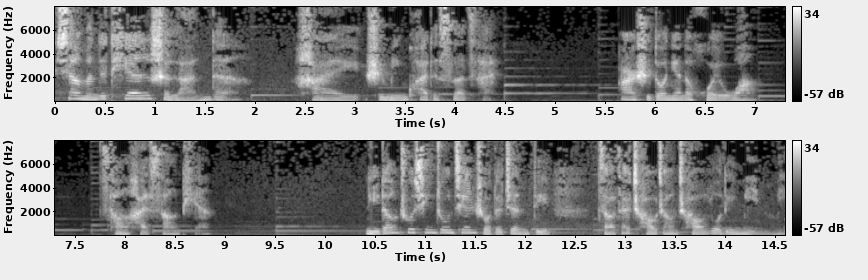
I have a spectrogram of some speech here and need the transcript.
厦门的天是蓝的，海是明快的色彩。二十多年的回望，沧海桑田。你当初心中坚守的阵地，早在潮涨潮落里泯灭，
